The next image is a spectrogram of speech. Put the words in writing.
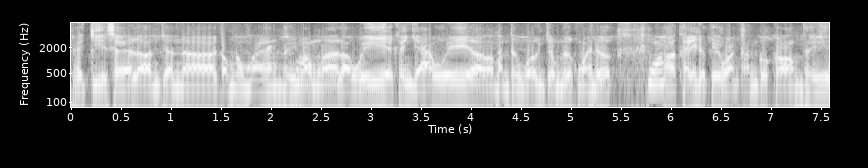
Để chia sẻ lên trên à, cộng đồng mạng. Thì mong á, là quý khán giả quý mạnh thường quân trong nước ngoài nước Dạ. à, thấy được cái hoàn cảnh của con. Thì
